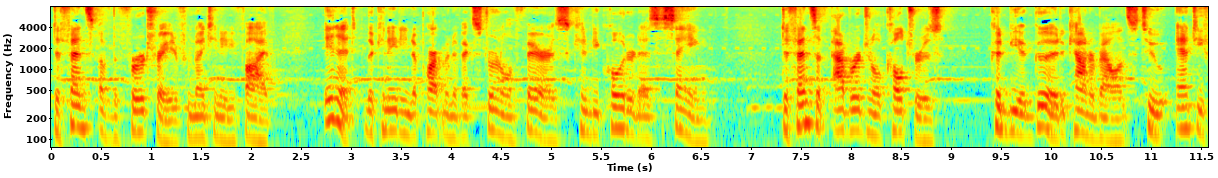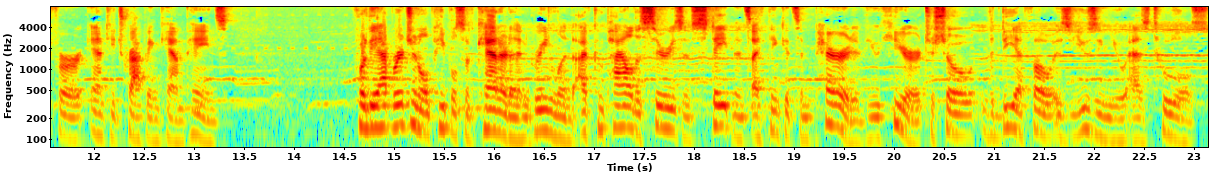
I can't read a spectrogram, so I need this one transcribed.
Defense of the Fur Trade from 1985. In it, the Canadian Department of External Affairs can be quoted as saying, Defense of Aboriginal cultures could be a good counterbalance to anti fur, anti trapping campaigns. For the Aboriginal peoples of Canada and Greenland, I've compiled a series of statements I think it's imperative you hear to show the DFO is using you as tools.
